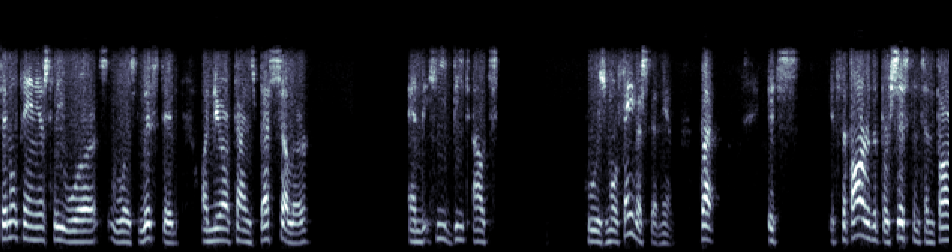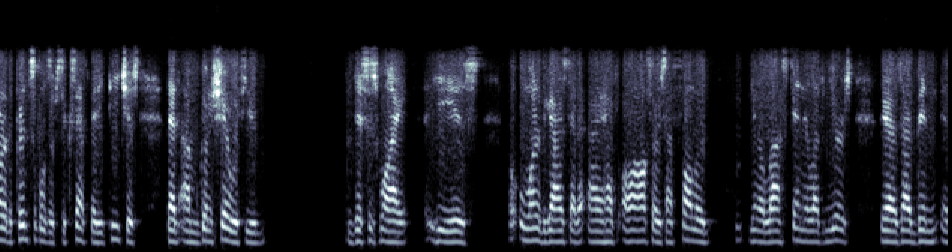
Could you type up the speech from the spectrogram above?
simultaneously was was listed on New York Times bestseller, and he beat out who is more famous than him. But it's it's the power of the persistence and power of the principles of success that he teaches that I'm going to share with you. This is why he is one of the guys that I have authors I've followed, you know, last 10, 11 years There, as I've been uh,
